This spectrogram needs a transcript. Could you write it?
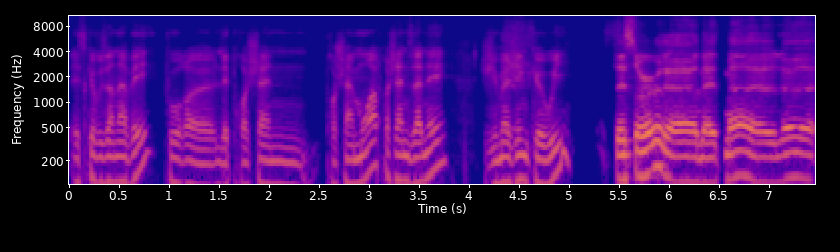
est-ce que vous en avez pour les prochaines, prochains mois, prochaines années? J'imagine que oui. C'est sûr, euh, honnêtement, euh, là,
